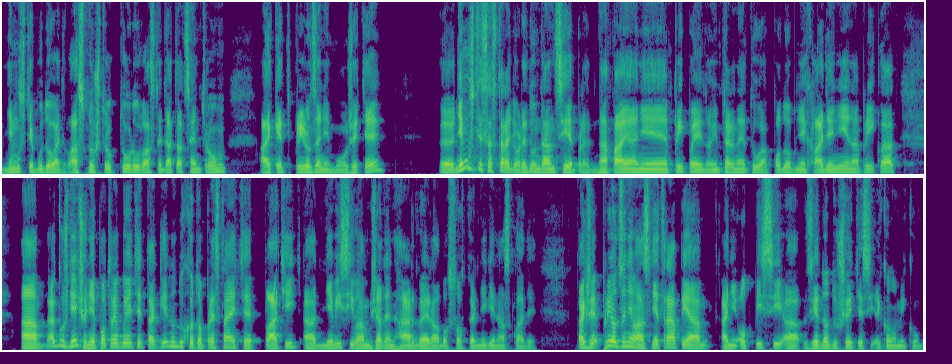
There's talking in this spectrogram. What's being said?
nemusíte budovať vlastnú štruktúru, vlastné datacentrum, aj keď prirodzene môžete. E, nemusíte sa starať o redundancie pre napájanie, pripojenie do internetu a podobne, chladenie napríklad. A ak už niečo nepotrebujete, tak jednoducho to prestanete platiť a nevysí vám žiaden hardware alebo software niekde na sklade. Takže prirodzene vás netrápia ani odpisy a zjednodušujete si ekonomiku.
